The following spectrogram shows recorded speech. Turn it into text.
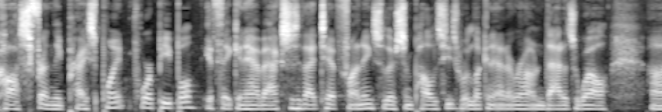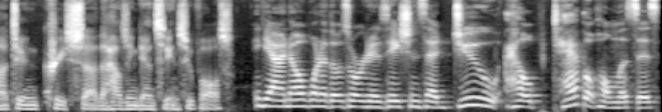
cost friendly price point for people if they can have access to that TIF funding. So there's some policies we're looking at around that as well uh, to increase uh, the housing density in Sioux Falls. Yeah, I know one of those organizations that do help tackle homelessness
